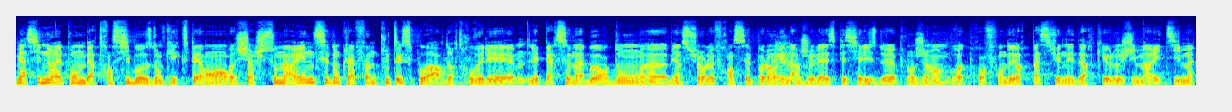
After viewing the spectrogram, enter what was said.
Merci de nous répondre, Bertrand Sibos, donc expert en recherche sous-marine. C'est donc la fin de tout espoir de retrouver les, personnes à bord, dont euh, bien sûr le français Paul-Henri Nargelet, spécialiste de la plongée en grotte profondeur, passionné d'archéologie maritime.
